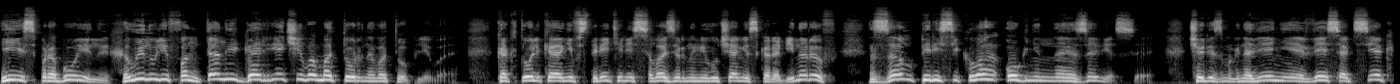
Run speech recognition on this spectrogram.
и из пробоины хлынули фонтаны горячего моторного топлива. Как только они встретились с лазерными лучами с карабинеров, зал пересекла огненная завеса. Через мгновение весь отсек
